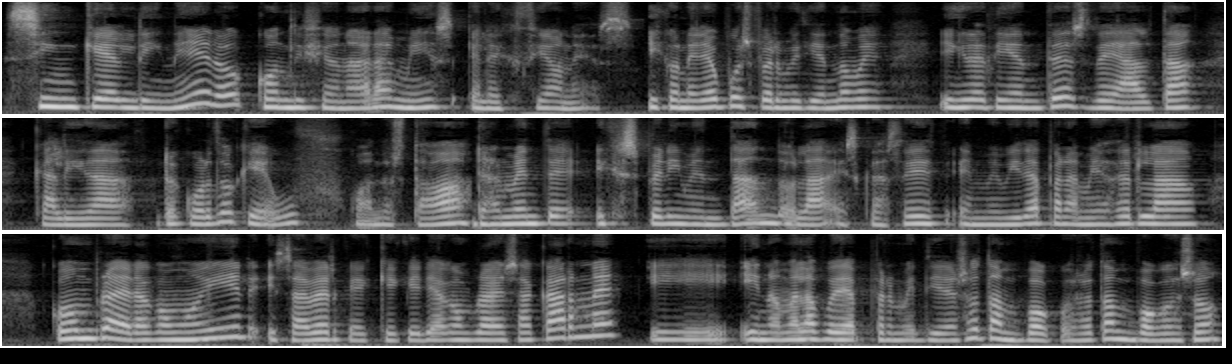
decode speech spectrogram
sin que el dinero condicionara mis elecciones y con ello pues permitiéndome ingredientes de alta calidad. Recuerdo que uf, cuando estaba realmente experimentando la escasez en mi vida, para mí hacer la compra era como ir y saber que, quería comprar esa carne y, no me la podía permitir. Eso tampoco, eso tampoco, eso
